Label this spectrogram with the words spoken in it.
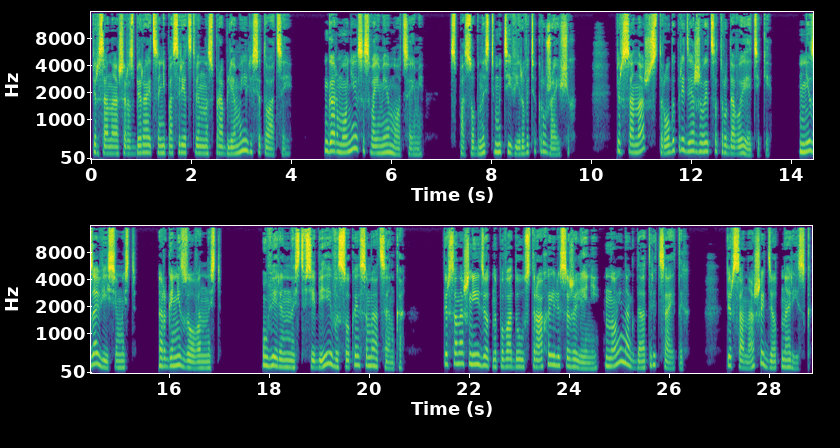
Персонаж разбирается непосредственно с проблемой или ситуацией. Гармония со своими эмоциями способность мотивировать окружающих. Персонаж строго придерживается трудовой этики. Независимость, организованность, уверенность в себе и высокая самооценка. Персонаж не идет на поводу у страха или сожалений, но иногда отрицает их. Персонаж идет на риск.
